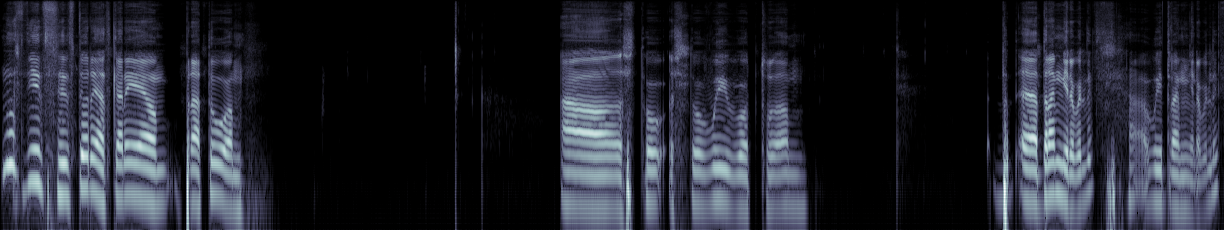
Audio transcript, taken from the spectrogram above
Ну, здесь история скорее про то, а, что, что вы вот э, травмировались, а, вы травмировались,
